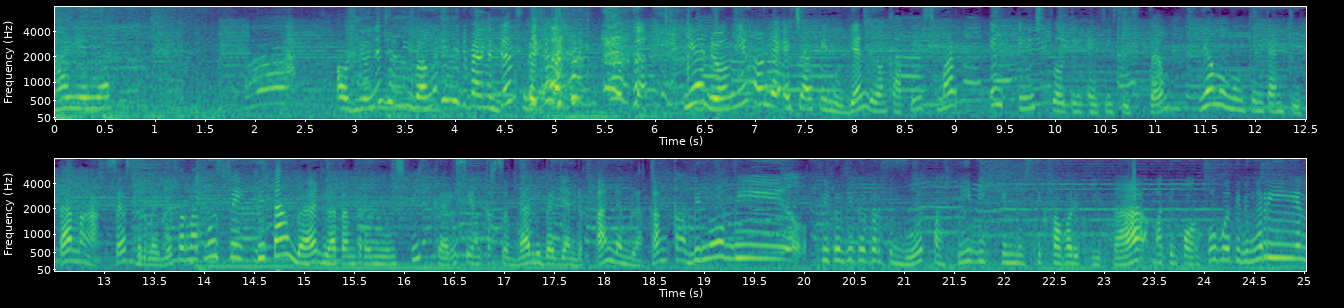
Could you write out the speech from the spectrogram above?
Ah, iya, iya. Wah, audionya jernih banget ya jadi pengen ngedance deh. Iya dong, New Honda HR-V Mugen dilengkapi Smart 8-inch Floating AV System yang memungkinkan kita mengakses berbagai format musik. Ditambah 8 premium speakers yang tersebar di bagian depan dan belakang kabin mobil. Fitur-fitur tersebut pasti bikin musik favorit kita makin powerful buat didengerin.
